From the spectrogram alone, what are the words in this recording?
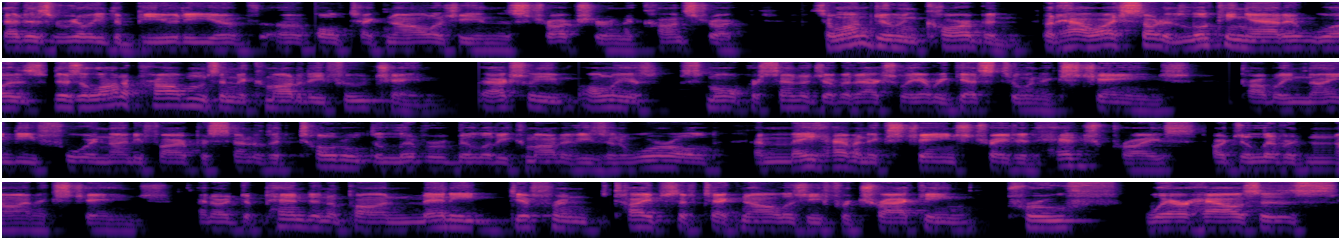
that is really the beauty of, of technology and the structure and the construct. So I'm doing carbon, but how I started looking at it was there's a lot of problems in the commodity food chain. Actually, only a small percentage of it actually ever gets to an exchange probably 94, 95% of the total deliverability commodities in the world and may have an exchange traded hedge price are delivered non exchange and are dependent upon many different types of technology for tracking, proof, warehouses?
